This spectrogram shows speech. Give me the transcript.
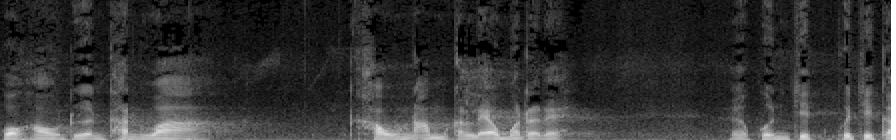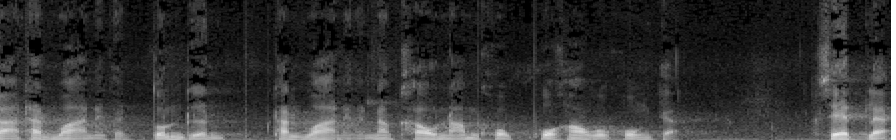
พวกเข้าเดือนท่านว่า เข้าน้ำกันแล้วหมดเลยผลจิตพฤศจิกาท่านว่าเนี่ยต้นเดือนท่านว่าเนี่ยนักเข้าน้ำคกพวกเข้าก็คงจะเสร็จแหละ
